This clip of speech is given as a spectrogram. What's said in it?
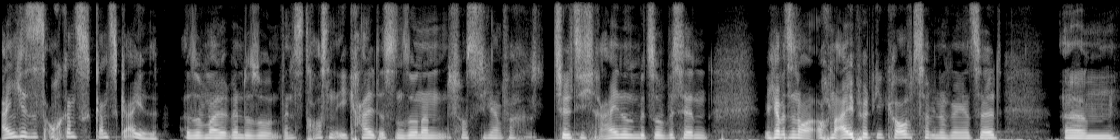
eigentlich ist es auch ganz, ganz geil. Also mal, wenn du so, wenn es draußen eh kalt ist und so, dann schaust du dich einfach, chillst dich rein und mit so ein bisschen. Ich habe jetzt noch auch ein iPad gekauft, das habe ich noch gar nicht erzählt. Ähm,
